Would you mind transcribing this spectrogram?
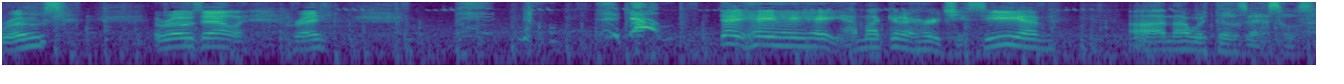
Rose? Rose Allen, right? No! no! Hey, hey, hey, hey, I'm not gonna hurt you. See, I'm uh, not with those assholes.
